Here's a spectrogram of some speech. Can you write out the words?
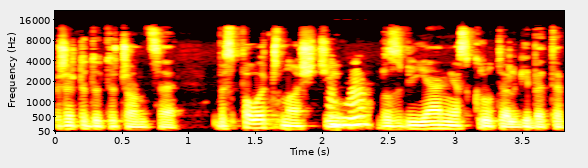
rzeczy dotyczące społeczności, mhm. rozwijanie skrótu LGBT,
